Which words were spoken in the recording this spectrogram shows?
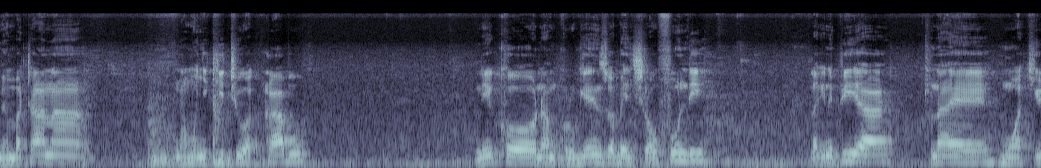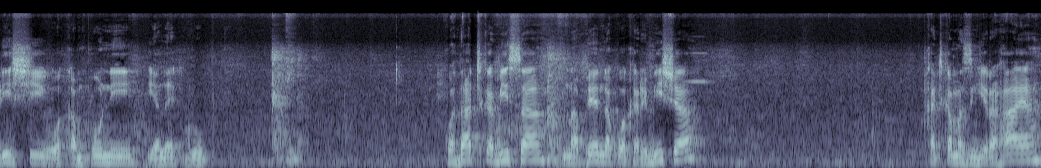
Nimeambatana na mwenyekiti wa klabu, niko na mkurugenzi wa benchi la ufundi, lakini pia tunaye mwakilishi wa kampuni ya Lake Group. Kwa dhati kabisa napenda kuwakaribisha katika mazingira haya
